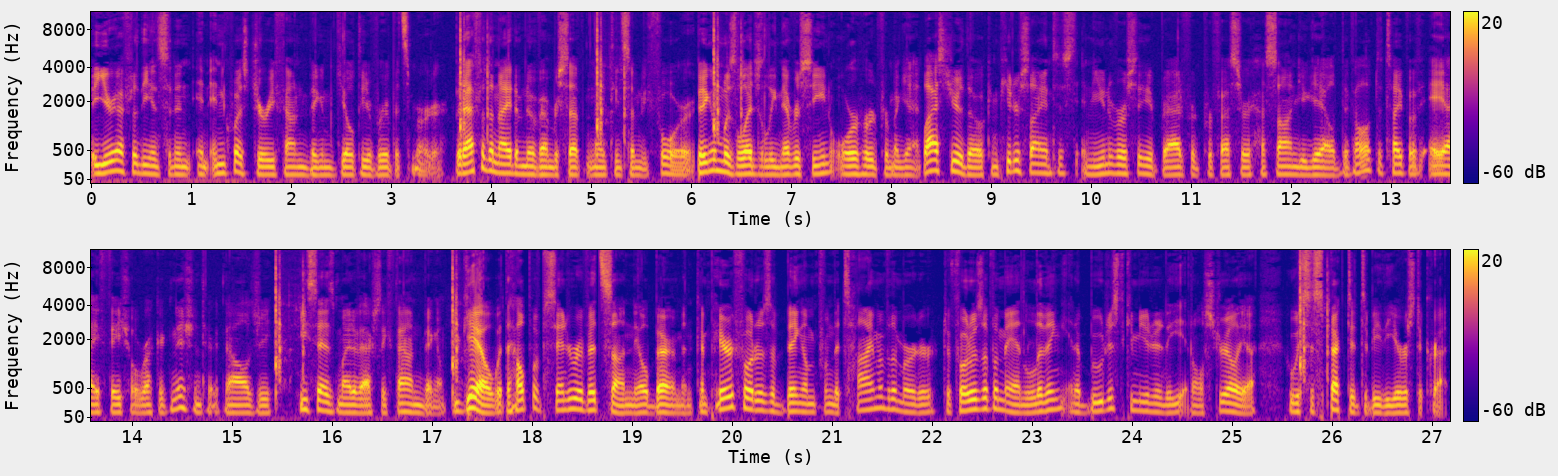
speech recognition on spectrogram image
A year after the incident, an inquest jury found Bingham guilty of Rivett's murder. But after the night of November 7, 1974, Bingham was allegedly never seen or heard from again. Last year, though, computer scientist and University of Bradford professor Hassan Ugail developed a type of AI facial recognition technology he says might have actually found Bingham. Ugail, with the help of Sandra Rivett's son, Neil Berriman, compared photos of Bingham from the time of the murder to photos of a man living in a Buddhist community in Australia who was suspected to be the aristocrat.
